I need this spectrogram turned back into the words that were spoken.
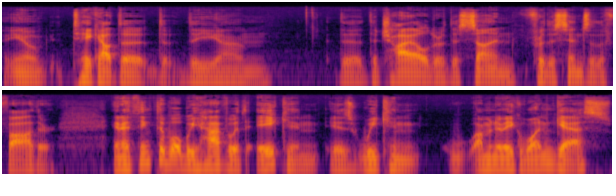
you know, take out the the the um, the the child or the son for the sins of the father? And I think that what we have with Achan is we can. I'm going to make one guess.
